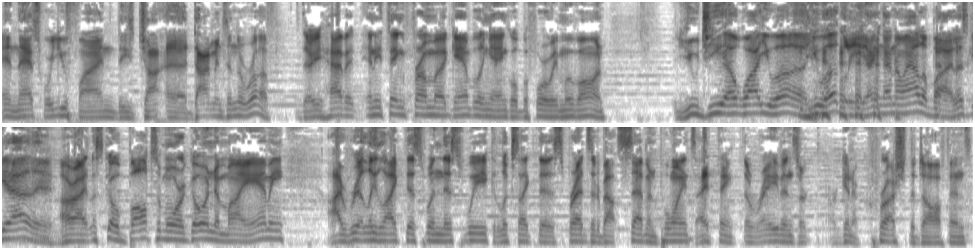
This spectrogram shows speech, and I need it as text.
And that's where you find these uh, diamonds in the rough. There you have it. Anything from a gambling angle before we move on? U G L Y, you uh, you ugly. I ain't got no alibi. Let's get out of there. All right, let's go. Baltimore going to Miami. I really like this one this week. It looks like the spread's at about seven points. I think the Ravens are, are going to crush the Dolphins.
